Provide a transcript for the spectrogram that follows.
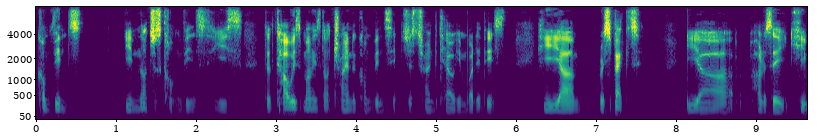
convinced. He not just convinced. He's the Taoist monk is not trying to convince him. He's just trying to tell him what it is. He um, respects. He uh, how to say he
